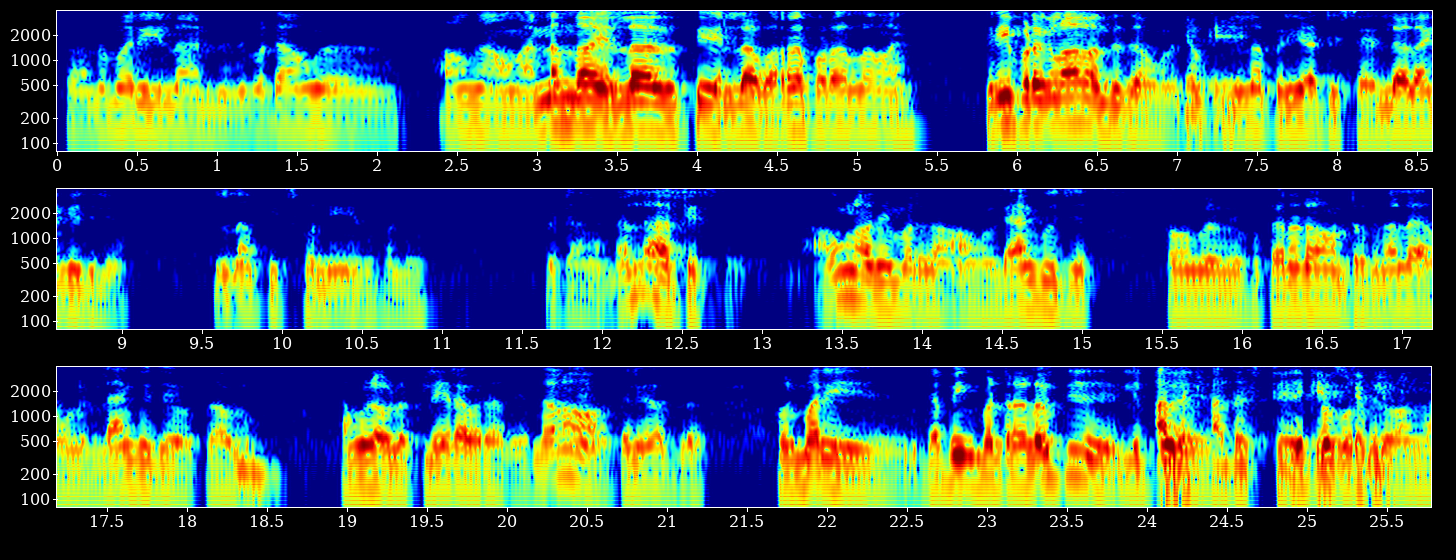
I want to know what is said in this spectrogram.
ஸோ அந்த மாதிரி எல்லாம் இருந்தது. பட் அவங்க அவங்க அவங்க அண்ணன் தான் எல்லாத்தையும் எல்லா வர்ற படம்லாம் வாங்கி பெரிய படங்களாக வந்தது அவங்களுக்கு. எல்லாம் பெரிய ஆர்டிஸ்ட் எல்லா லாங்குவேஜ்லேயும் எல்லாம் ஃபிக்ஸ் பண்ணி இது பண்ணி போயிட்டாங்க. நல்ல ஆர்டிஸ்ட் அவங்களும் அதே மாதிரி தான். அவங்க லாங்குவேஜ் அவங்க இப்போ கன்னடம்ன்றதுனால அவங்களுக்கு லாங்குவேஜ் ஒரு ப்ராப்ளம் தமிழ் அவ்வளோ கிளியராக வராது. இருந்தாலும் தெளிவாக ஒரு மாதிரி டப்பிங் பண்ணுற அளவுக்கு லிப்பு அந்த கொடுத்துருவாங்க.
